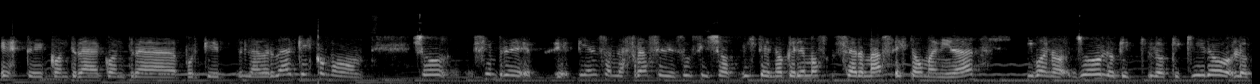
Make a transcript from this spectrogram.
este, contra, contra, porque la verdad que es como, yo siempre eh, pienso en la frase de Susie Shock, viste, no queremos ser más esta humanidad, y bueno, yo lo que, lo que quiero, lo,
